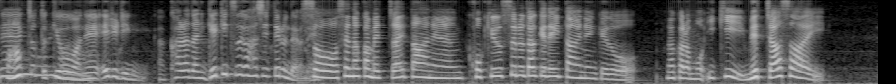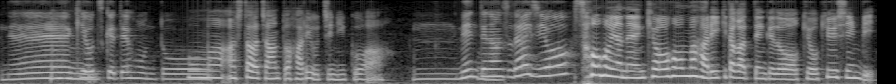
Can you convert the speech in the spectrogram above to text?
ねちょっと今日はねエリリンあ体に激痛が走ってるんだよね。そう背中めっちゃ痛いねん。呼吸するだけで痛いねんけどだからもう息めっちゃ浅い。ねえ、うん。気をつけて本当。ほんま明日はちゃんと針打ちに行くわ。うんメンテナンス大事よ、そうやねん。今日ほんま針行きたかってんけど今日休診日、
